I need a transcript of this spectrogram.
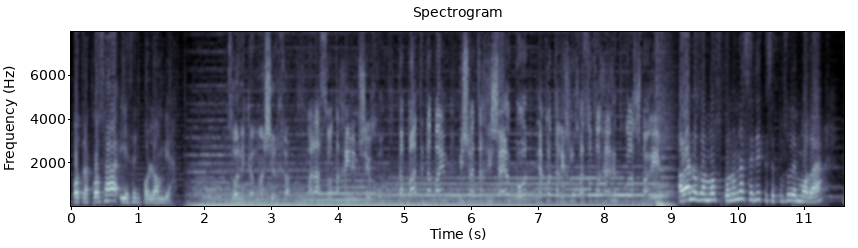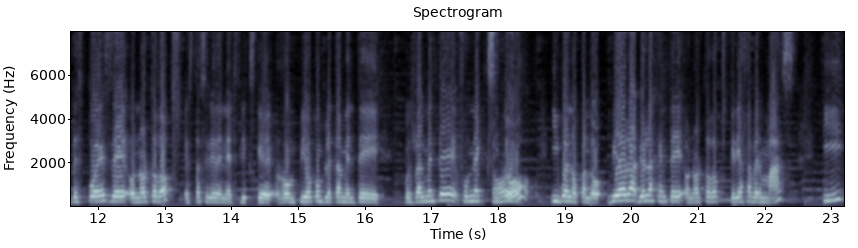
otra cosa y es en Colombia. זו הנקמה שלך. מה לעשות, החיים המשיכו. אתה בעטת בהם, מישהו היה צריך להישאר פה, לנקות את הלכלוך, לאסוף אחר את כל השברים. Ahora nos vamos con una serie que se puso de moda después de Unorthodox, esta serie de Netflix que rompió completamente, pues realmente fue un éxito. Y bueno, cuando vio la, vio la gente Unorthodox, quería saber más y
